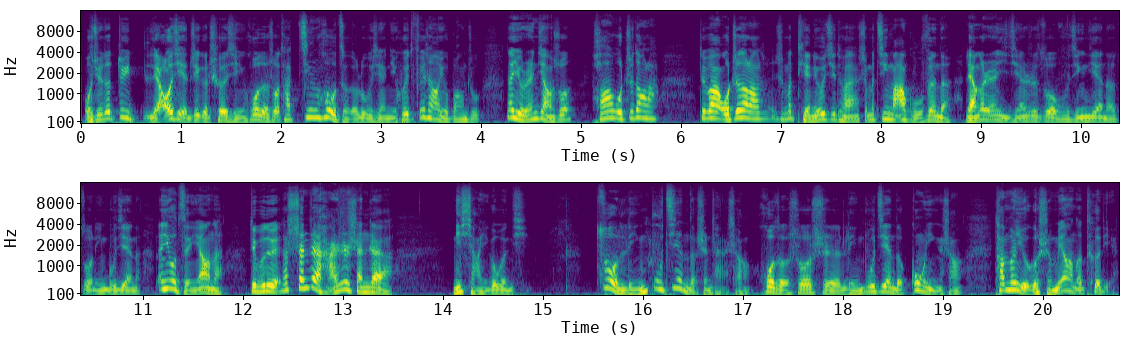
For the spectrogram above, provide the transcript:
我觉得对了解这个车型或者说它今后走的路线，你会非常有帮助。那有人讲说，好，我知道了。对吧？我知道了，什么铁牛集团，什么金马股份的两个人以前是做五金件的，做零部件的，那又怎样呢？对不对？他山寨还是山寨啊？你想一个问题，做零部件的生产商或者说是零部件的供应商，他们有个什么样的特点？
